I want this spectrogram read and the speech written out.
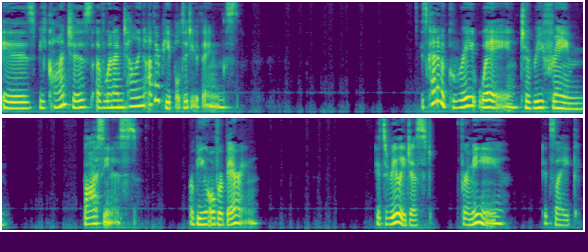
is be conscious of when I'm telling other people to do things. It's kind of a great way to reframe bossiness or being overbearing. It's really just, for me, it's like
